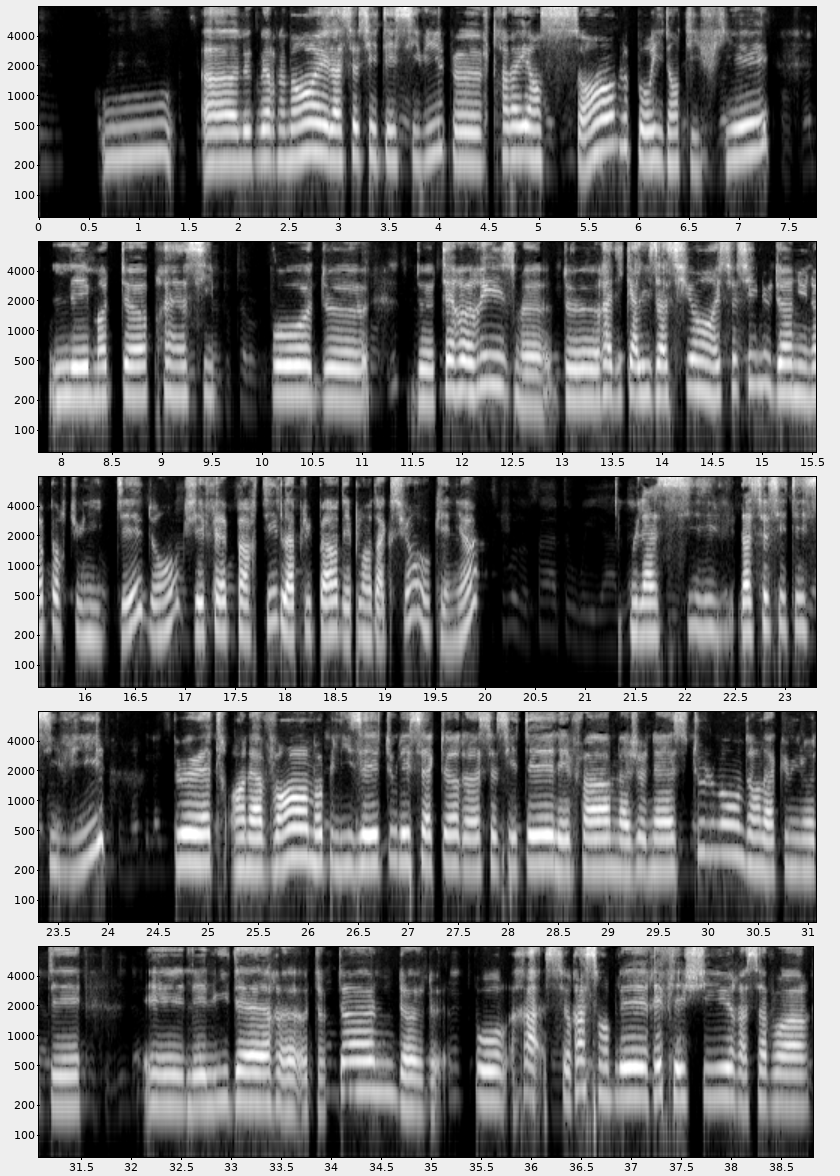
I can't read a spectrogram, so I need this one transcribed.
où le gouvernement et la société civile peuvent travailler ensemble pour identifier les moteurs principaux de de terrorisme, de radicalisation, et ceci nous donne une opportunité. Donc, j'ai fait partie de la plupart des plans d'action au Kenya, où la, société civile peut être en avant, mobiliser tous les secteurs de la société, les femmes, la jeunesse, tout le monde dans la communauté et les leaders euh, autochtones pour se rassembler, réfléchir, à savoir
